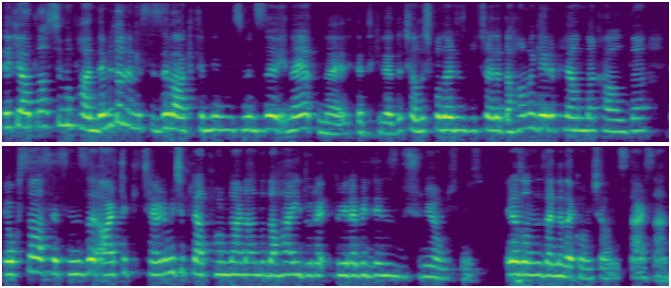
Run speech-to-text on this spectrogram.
Peki Atlas'cığım bu pandemi dönemi sizi ve aktivizminizi ne, ne etkiledi? Çalışmalarınız bu sürede daha mı geri planda kaldı? Yoksa sesinizi artık çevrim içi platformlardan da daha iyi duyurabildiğinizi düşünüyor musunuz? Biraz onun üzerine de konuşalım istersen.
